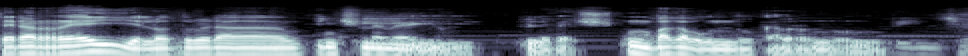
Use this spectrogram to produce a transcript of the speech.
Era rey y el otro era un pinche Plebeyo. plebesh, un vagabundo, cabrón. Un, Pinche.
